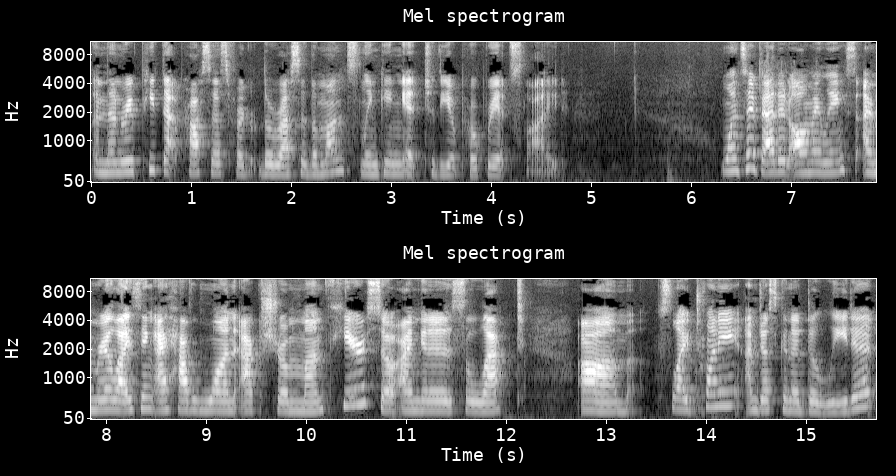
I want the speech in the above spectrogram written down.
and then repeat that process for the rest of the months, linking it to the appropriate slide. Once I've added all my links, I'm realizing I have one extra month here, so I'm going to select um, slide 20. I'm just going to delete it.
